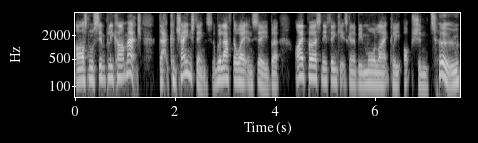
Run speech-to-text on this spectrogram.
Arsenal simply can't match. That could change things. We'll have to wait and see. But I personally think it's going to be more likely option two,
